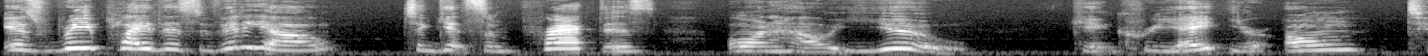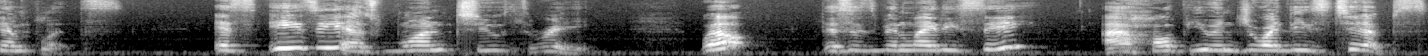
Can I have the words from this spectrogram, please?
is replay this video to get some practice on how you can create your own templates. It's easy as one, two, three. Well, this has been Lady C. I hope you enjoyed these tips.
